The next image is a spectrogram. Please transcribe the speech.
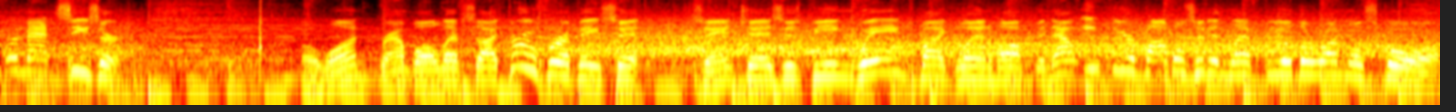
for Matt Szczur. A 1, ground ball left side, through for a base hit. Sanchez is being waved by Glenn Hoffman. Now Ethier bobbles it in left field. The run will score.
